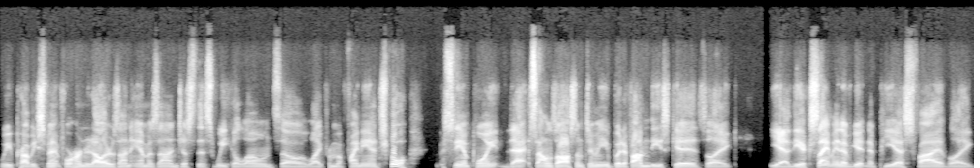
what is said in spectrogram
we probably spent four hundred dollars on Amazon just this week alone. So like from a financial standpoint, that sounds awesome to me. But if I'm these kids, like yeah, the excitement of getting a PS5, like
